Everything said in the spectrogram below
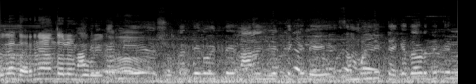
उद्या धरणे आंदोलन करू नाराजी व्यक्त केली. संबंधित ठेकेदार देखील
